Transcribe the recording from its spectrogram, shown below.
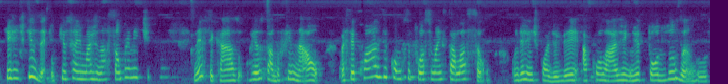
o que a gente quiser, o que sua imaginação permitir. Nesse caso, o resultado final vai ser quase como se fosse uma instalação, onde a gente pode ver a colagem de todos os ângulos.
